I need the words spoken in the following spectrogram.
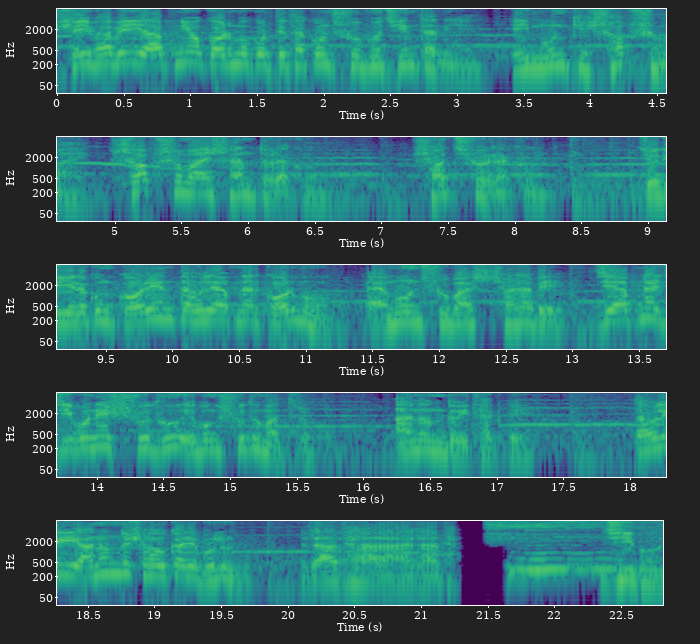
সেইভাবেই আপনিও কর্ম করতে থাকুন শুভ চিন্তা নিয়ে। এই মনকে সব সময় সব সময় শান্ত রাখুন, স্বচ্ছ রাখুন। যদি এরকম করেন তাহলে আপনার কর্ম এমন সুবাস ছড়াবে যে আপনার জীবনে শুধু এবং শুধুমাত্র আনন্দই থাকবে। তাহলে এই আনন্দ সহকারে বলুন, রাধা রাধা। জীবন।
